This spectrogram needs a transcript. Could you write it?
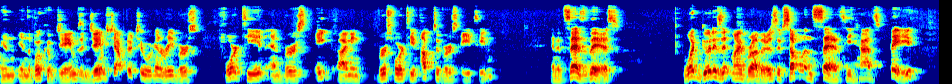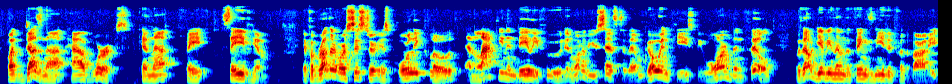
in, in the book of James. In James chapter 2, we're going to read verse 14 and verse 8, I mean, verse 14 up to verse 18. And it says this What good is it, my brothers, if someone says he has faith but does not have works? Can that faith save him? If a brother or sister is poorly clothed and lacking in daily food, and one of you says to them, Go in peace, be warmed and filled, without giving them the things needed for the body,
